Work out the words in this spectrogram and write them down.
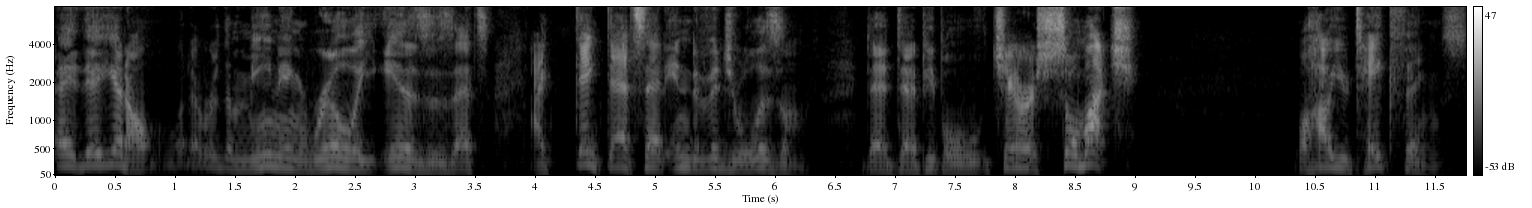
hey, they, you know, whatever the meaning really is, is that's, I think that's that individualism that, that people cherish so much. Well, how you take things.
